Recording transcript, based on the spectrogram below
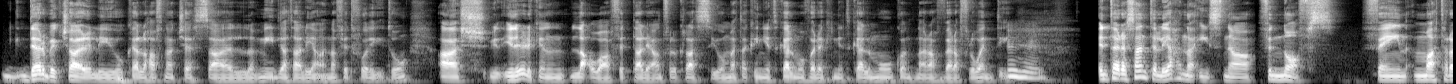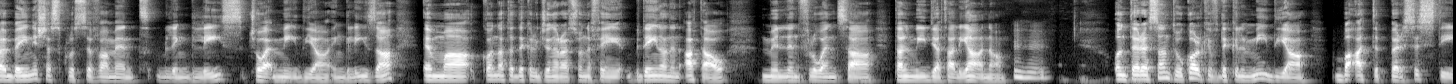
deher biċ-ċar li hu kellu ħafna aċċess għall-media Taljana fi tfulitu għax jidhirli kien l-aqwa fit-Taljan fil-klassi u meta kien jitkellmu vera kien jitkellmu kont narah vera fluwenti. Interessanti li aħna qisna fin-nofs fejn ma trabejniex esklussivament bl-Ingliż, ċoe media Ingliża, imma konna ta' dik il-ġenerazzjoni fejn bdejna ninqatgħu mill-influwenza tal-media Taljana. U interessanti wkoll kif dik il-media baqgħet tippersisti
